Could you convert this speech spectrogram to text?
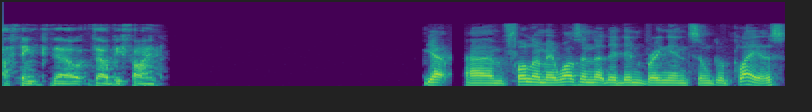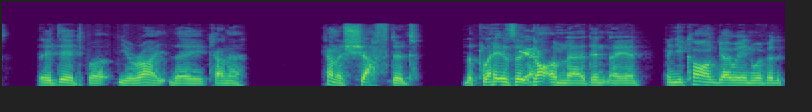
I think they'll they'll be fine. Yeah, um, Fulham. It wasn't that they didn't bring in some good players; they did, but you're right. They kind of, kind of shafted the players that Yeah. got them there, didn't they? And and you can't go in with a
